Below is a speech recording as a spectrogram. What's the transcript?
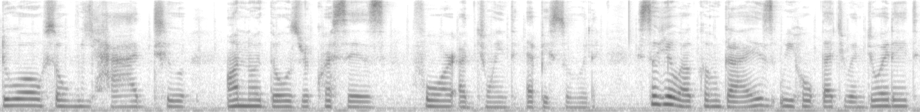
duo, so we had to honor those requests for a joint episode. So you're welcome, guys. We hope that you enjoyed it.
